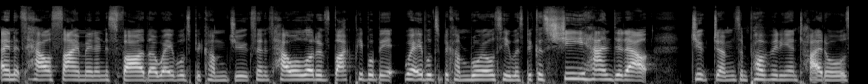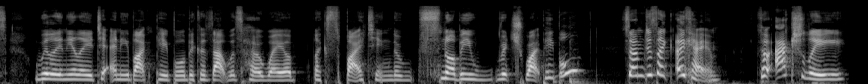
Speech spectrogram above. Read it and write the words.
And it's how Simon and his father were able to become dukes, and it's how a lot of black people be- were able to become royalty was because she handed out dukedoms and property and titles willy nilly to any black people because that was her way of like spiting the snobby rich white people. So I'm just like, okay. So actually,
